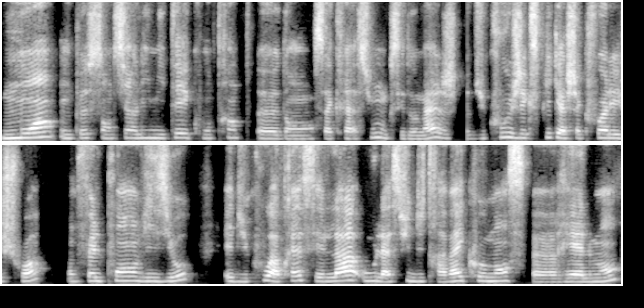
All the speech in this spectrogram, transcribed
moins on peut se sentir limité et contrainte euh, dans sa création. Donc c'est dommage. Du coup, j'explique à chaque fois les choix. On fait le point en visio et du coup, après, c'est là où la suite du travail commence euh, réellement,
